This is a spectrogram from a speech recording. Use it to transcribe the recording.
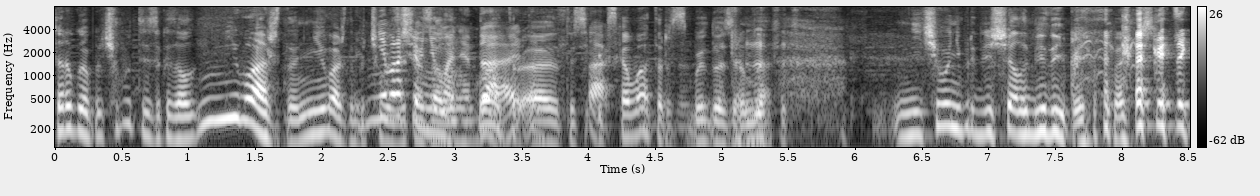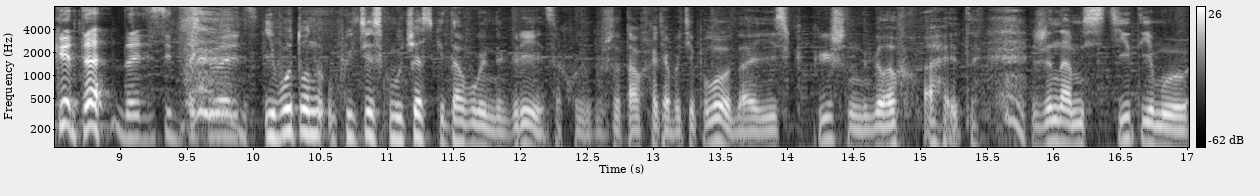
Дорогой, а почему ты заказал? Неважно, неважно, Не почему обращай заказал внимания, да, это а, то есть так. экскаватор с бульдозером, да. Ничего не предвещало беды, понимаешь? Как это, да, да, действительно так говорится. И вот он в полицейском участке довольно греется, ходит, потому что там хотя бы тепло, да, есть крыша над головой, а это жена мстит ему,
